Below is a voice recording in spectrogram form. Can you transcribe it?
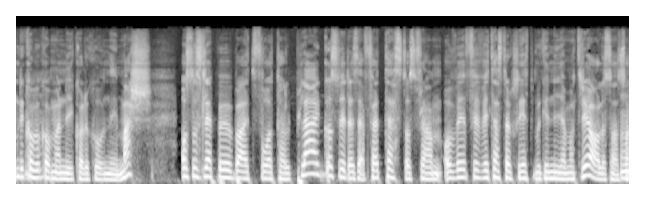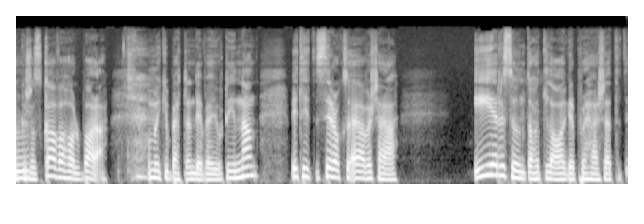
Det kommer komma en ny kollektion i mars. Och så släpper vi bara ett fåtal plagg och så vidare så för att testa oss fram. Och vi, för vi testar också jättemycket nya material och sådana saker som ska vara hållbara. Och mycket bättre än det vi har gjort innan. Vi ser också över så här, är det sunt att ha ett lager på det här sättet?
